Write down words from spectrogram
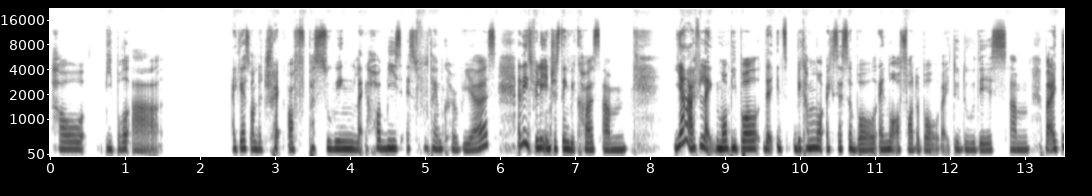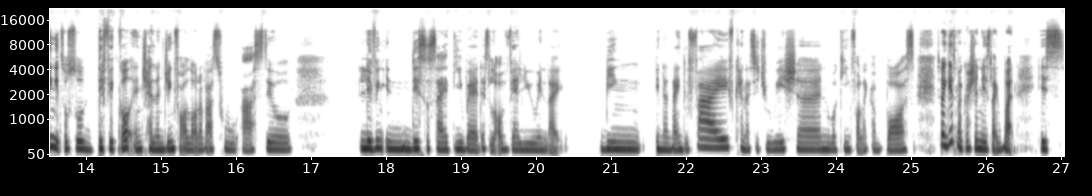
how people are I guess on the track of pursuing like hobbies as full-time careers. I think it's really interesting because um yeah, I feel like more people that it's become more accessible and more affordable, right, to do this. Um, but I think it's also difficult and challenging for a lot of us who are still living in this society where there's a lot of value in like being in a nine to five kind of situation, working for like a boss. So I guess my question is like, what is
